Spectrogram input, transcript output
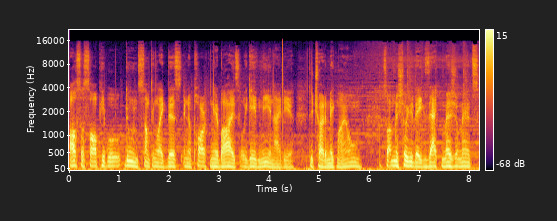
I also saw people doing something like this in a park nearby, so it gave me an idea to try to make my own. So I'm gonna show you the exact measurements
